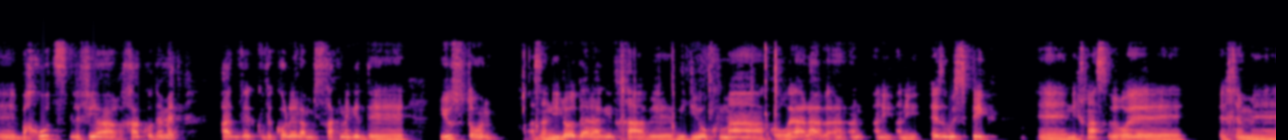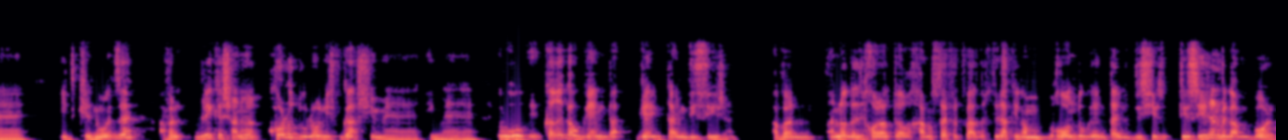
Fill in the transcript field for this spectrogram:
אה, בחוץ, לפי ההערכה הקודמת, עד ו- וכולל המשחק נגד אה, יוסטון, אז אני לא יודע להגיד לך בדיוק מה קורה עליו, אני, אני, as we speak, אה, נכנס ורואה איך הם אה, עדכנו את זה. אבל בלי קשר, אני אומר, כל עוד הוא לא נפגש עם... אה, עם הוא, כרגע הוא Game, game Time Decision, אבל אני לא יודע, זה יכול להיות הערכה נוספת, ואז לך תדע, כי גם רונדו Game Time Decision וגם בול.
